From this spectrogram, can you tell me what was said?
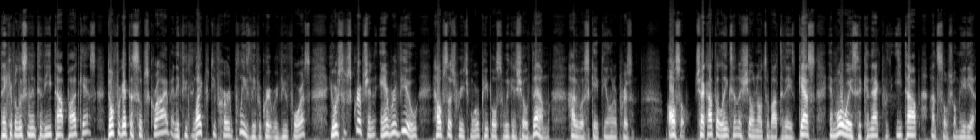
Thank you for listening to the eTop podcast. Don't forget to subscribe, and if you liked what you've heard, please leave a great review for us. Your subscription and review helps us reach more people so we can show them how to escape the owner prison. Also, check out the links in the show notes about today's guests and more ways to connect with eTop on social media.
